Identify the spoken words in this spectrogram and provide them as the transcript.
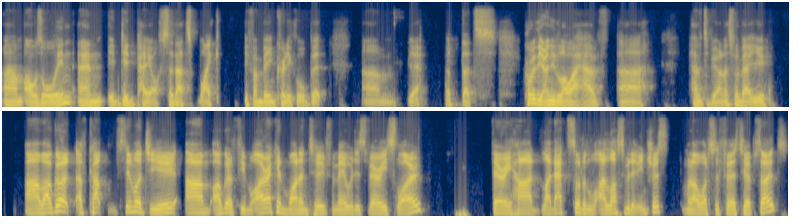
um, I was all in and it did pay off. So that's like if I'm being critical, but um, yeah, that, that's probably the only low I have uh have to be honest. What about you? Um, I've got a couple similar to you. Um, I've got a few more. I reckon one and two for me were just very slow, very hard. Like that sort of, I lost a bit of interest when I watched the first two episodes.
